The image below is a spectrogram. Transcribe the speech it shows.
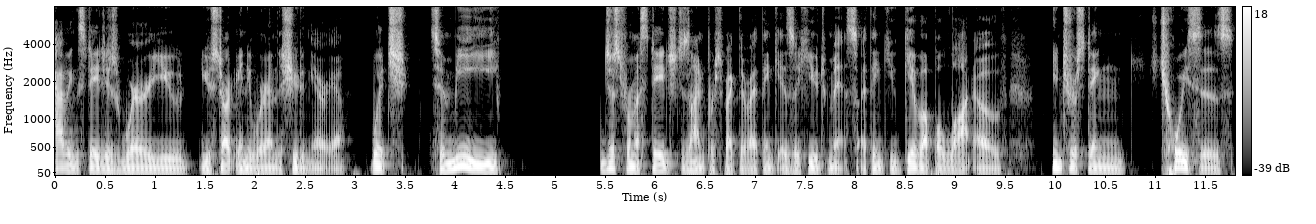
having stages where you you start anywhere in the shooting area, which to me, just from a stage design perspective, I think is a huge miss. I think you give up a lot of interesting choices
